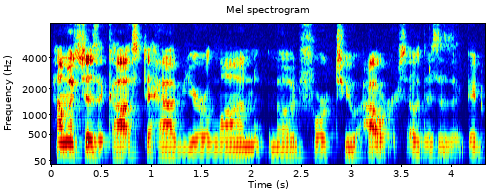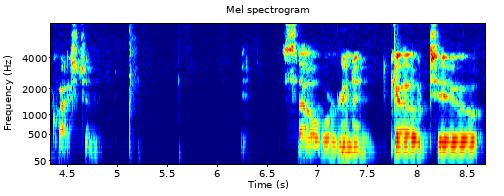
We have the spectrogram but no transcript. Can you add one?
How much does it cost to have your lawn mowed for two hours? Oh, this is a good question. So we're going to go to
